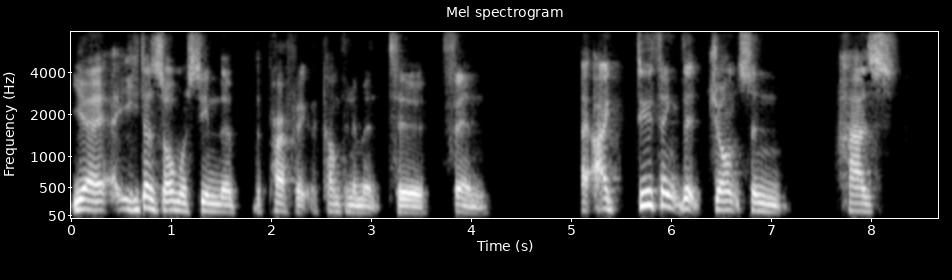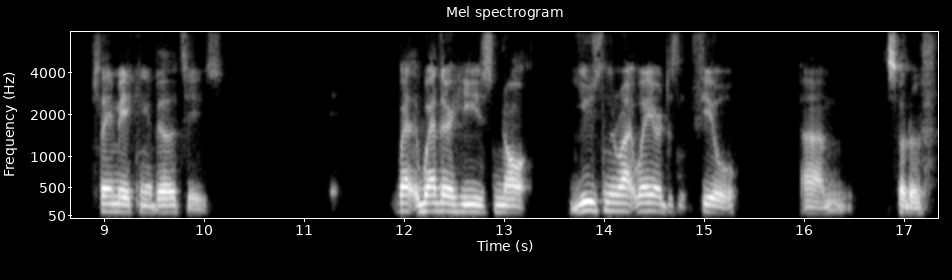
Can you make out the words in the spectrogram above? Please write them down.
Yeah, he does almost seem the the perfect accompaniment to Finn. I, I do think that Johnson has playmaking abilities. Whether he's not used in the right way or doesn't feel um, sort of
